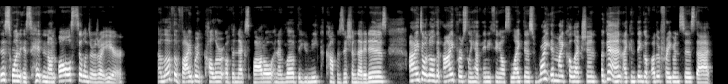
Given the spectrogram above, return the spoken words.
this one is hitting on all cylinders right here. I love the vibrant color of the next bottle and I love the unique composition that it is. I don't know that I personally have anything else like this right in my collection. Again, I can think of other fragrances that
